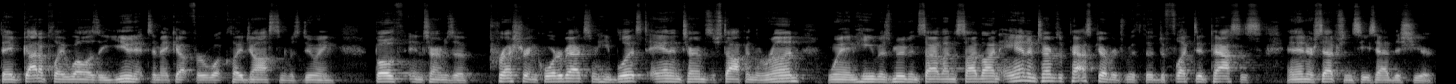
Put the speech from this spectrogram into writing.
they've got to play well as a unit to make up for what Clay Johnston was doing, both in terms of pressuring quarterbacks when he blitzed and in terms of stopping the run when he was moving sideline to sideline, and in terms of pass coverage with the deflected passes and interceptions he's had this year.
